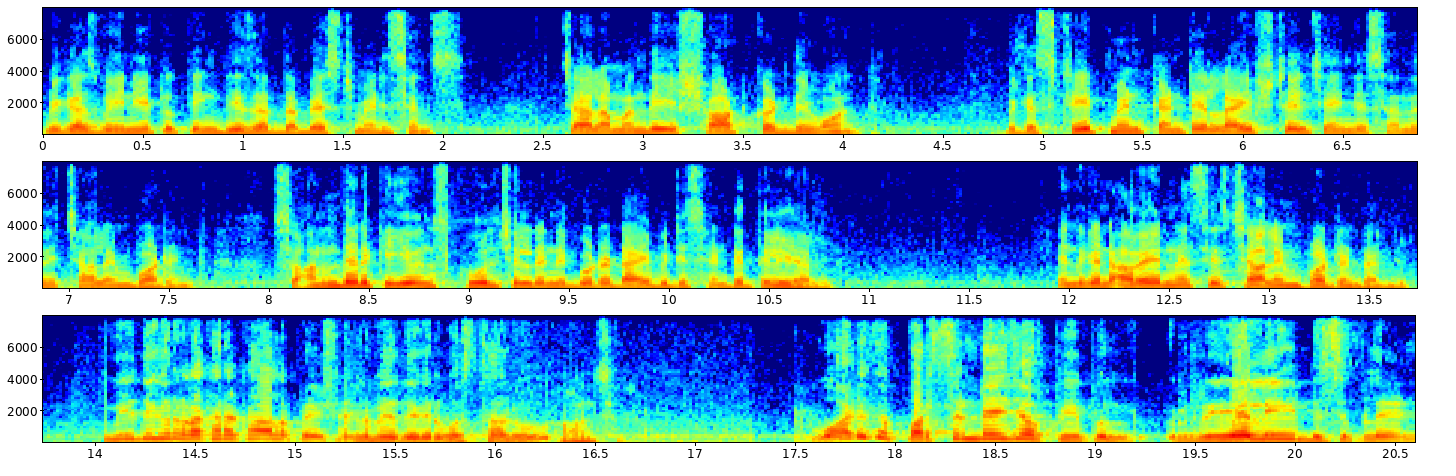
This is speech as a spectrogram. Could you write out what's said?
because we need to think these are the best medicines చాలామంది shortcut they want because treatment కంటే లైఫ్ స్టైల్ చేంజెస్ అనేది చాలా ఇంపార్టెంట్ సో అందరికీ ఈవెన్ స్కూల్ చిల్డ్రన్కి కూడా డయాబెటీస్ అంటే తెలియాలి. ఎందుకంటే అవేర్నెస్ ఇస్ చాలా ఇంపార్టెంట్ అండి. మీ దగ్గర రకరకాల పేషెంట్లు మీ దగ్గరకు వస్తారు. అవును sir. What is the percentage of people really discipline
